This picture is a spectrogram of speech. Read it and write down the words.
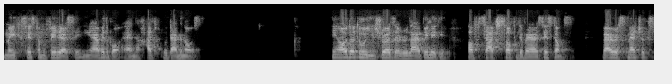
make system failures inevitable and hard to diagnose. In order to ensure the reliability of such software systems, various metrics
